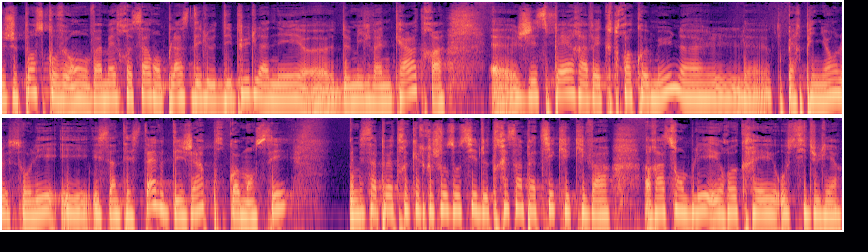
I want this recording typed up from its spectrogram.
je pense qu'on va, mettre ça en place dès le début de l'année euh, 2024. Euh, J'espère avec trois communes, euh, Perpignan, le Soleil et Saint-Estève, déjà pour commencer. Mais ça peut être quelque chose aussi de très sympathique et qui va rassembler et recréer aussi du lien.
